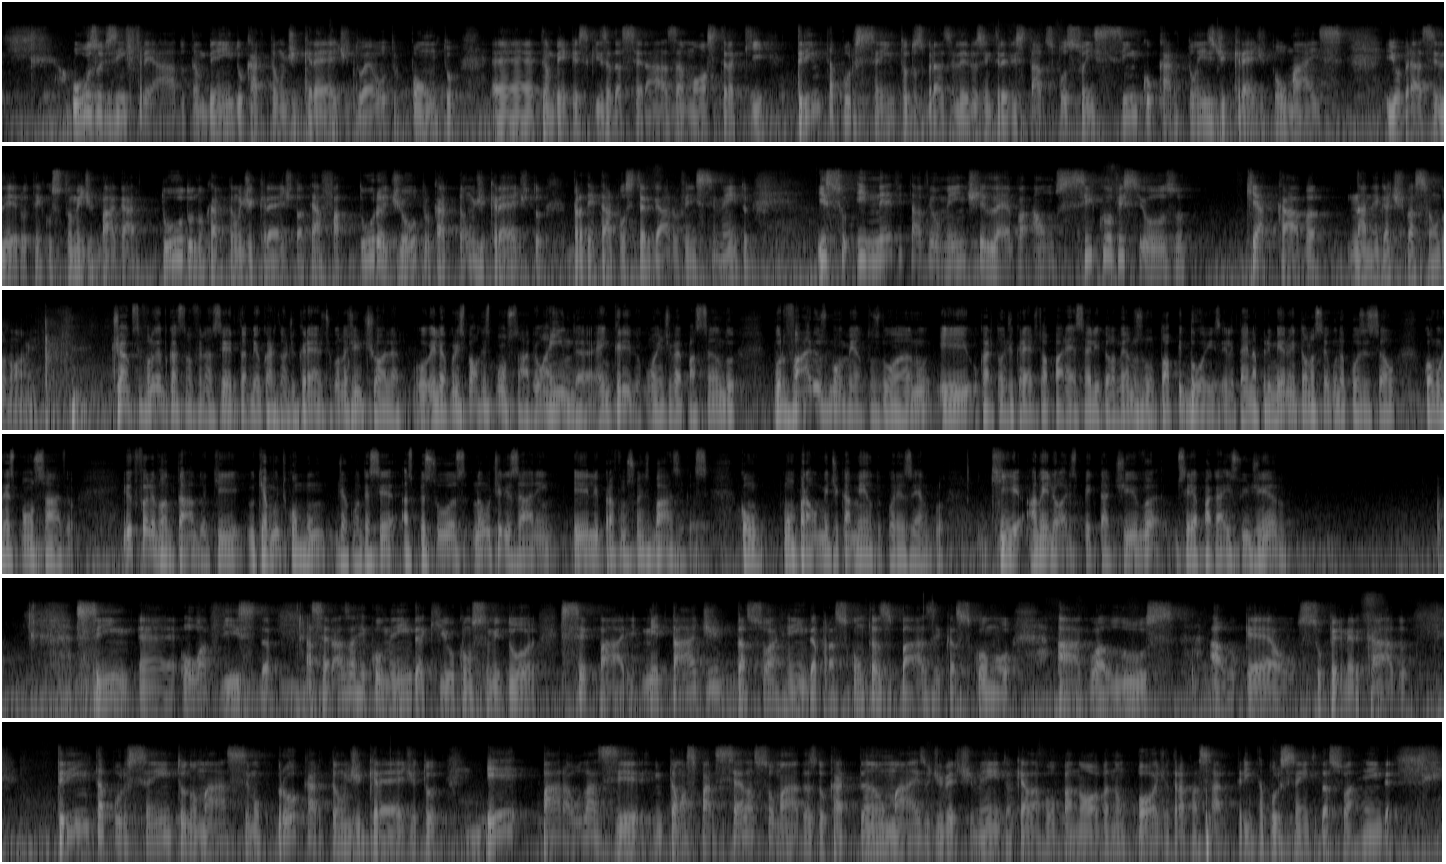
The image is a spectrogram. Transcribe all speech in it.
O uso desenfreado também do cartão de crédito é outro ponto. É, também pesquisa da Serasa mostra que 30% dos brasileiros entrevistados possuem cinco cartões de crédito ou mais. E o brasileiro tem costume de pagar tudo no cartão de crédito, até a fatura de outro cartão de crédito, para tentar postergar o vencimento. Isso inevitavelmente leva a um ciclo vicioso que acaba na negativação do nome. Tiago, você falou em educação financeira e também o cartão de crédito. Quando a gente olha, ele é o principal responsável ainda. É incrível como a gente vai passando por vários momentos do ano e o cartão de crédito aparece ali pelo menos no top 2. Ele está na primeira ou então na segunda posição como responsável. E o que foi levantado é que o que é muito comum de acontecer, as pessoas não utilizarem ele para funções básicas, como comprar um medicamento, por exemplo, que a melhor expectativa seria pagar isso em dinheiro. Sim, é, ou à vista. A Serasa recomenda que o consumidor separe metade da sua renda para as contas básicas, como água, luz, aluguel, supermercado. 30% no máximo pro cartão de crédito e para o lazer. Então, as parcelas somadas do cartão, mais o divertimento, aquela roupa nova, não pode ultrapassar 30% da sua renda.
